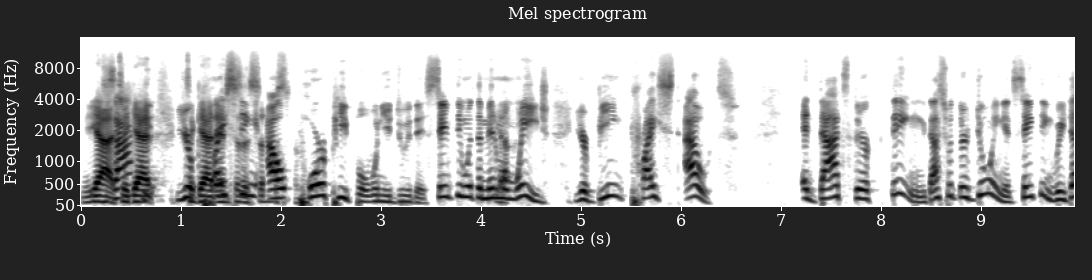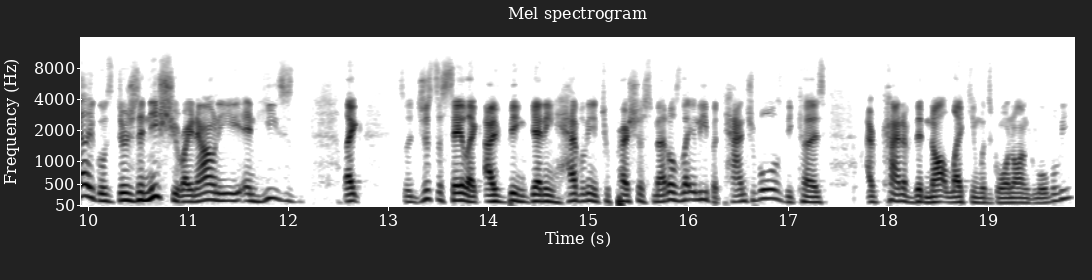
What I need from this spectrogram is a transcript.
Yeah, to get- you're get into the pricing out poor people when you do this. Same thing with the minimum wage. You're being priced out. And that's their thing. That's what they're doing. And same thing. Ray Dalio goes, there's an issue right now. And he and he's like, so just to say, like, I've been getting heavily into precious metals lately, but tangibles because I've kind of been not liking what's going on globally.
